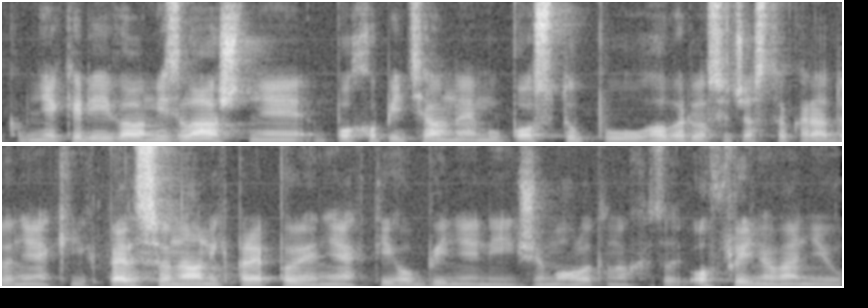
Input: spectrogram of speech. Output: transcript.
ako niekedy veľmi zvláštne pochopiteľnému postupu. Hovorilo sa častokrát o nejakých personálnych prepojeniach tých obvinených, že mohlo to dochádzať ovplyvňovaniu.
